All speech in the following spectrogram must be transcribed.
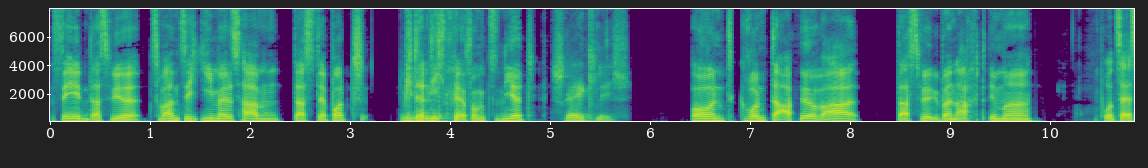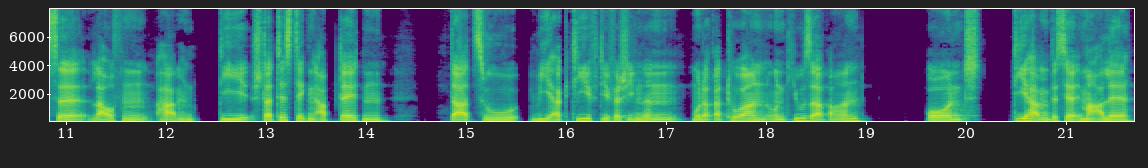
sehen, dass wir 20 E-Mails haben, dass der Bot wieder nicht mehr funktioniert. Schrecklich. Und Grund dafür war, dass wir über Nacht immer Prozesse laufen haben, die Statistiken updaten dazu, wie aktiv die verschiedenen Moderatoren und User waren. Und die haben bisher immer alle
